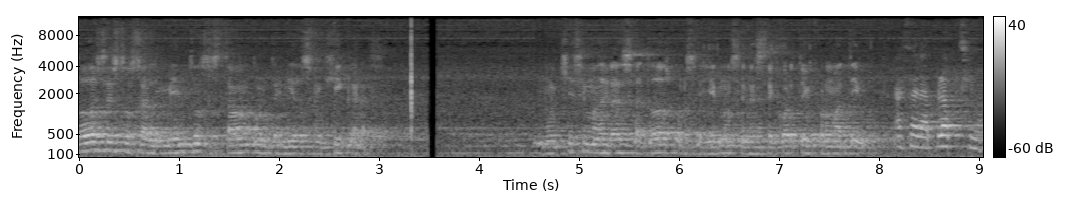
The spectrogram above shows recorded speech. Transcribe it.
Todos estos alimentos estaban contenidos en jícaras. Muchísimas gracias a todos por seguirnos en este corte informativo. Hasta la próxima.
